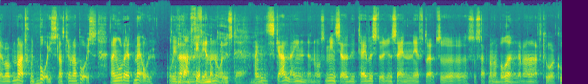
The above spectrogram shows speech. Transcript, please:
eller en match mot Boys, Landskrona Boys. Där han gjorde ett mål. Och vi Vi vann med 5-0, 5-0. just det. Han skallade in den och så minns jag i tv-studion sen efteråt så, så satt man och berömde bland annat KK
